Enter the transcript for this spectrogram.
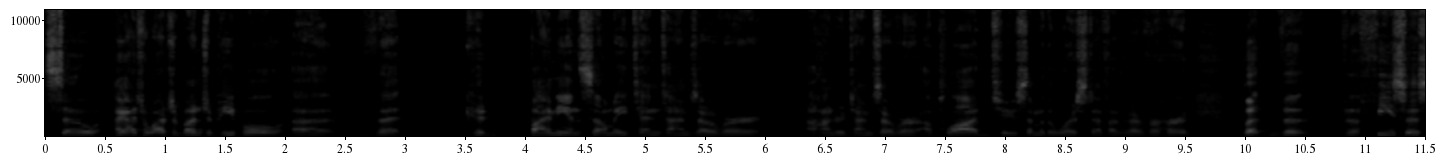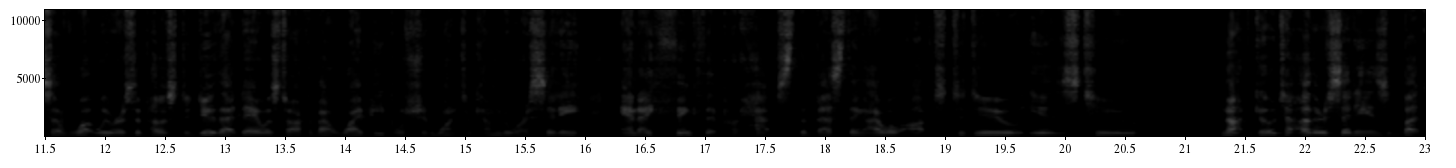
So I got to watch a bunch of people uh, that could buy me and sell me 10 times over a hundred times over applaud to some of the worst stuff I've ever heard. But the the thesis of what we were supposed to do that day was talk about why people should want to come to our city. And I think that perhaps the best thing I will opt to do is to not go to other cities, but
